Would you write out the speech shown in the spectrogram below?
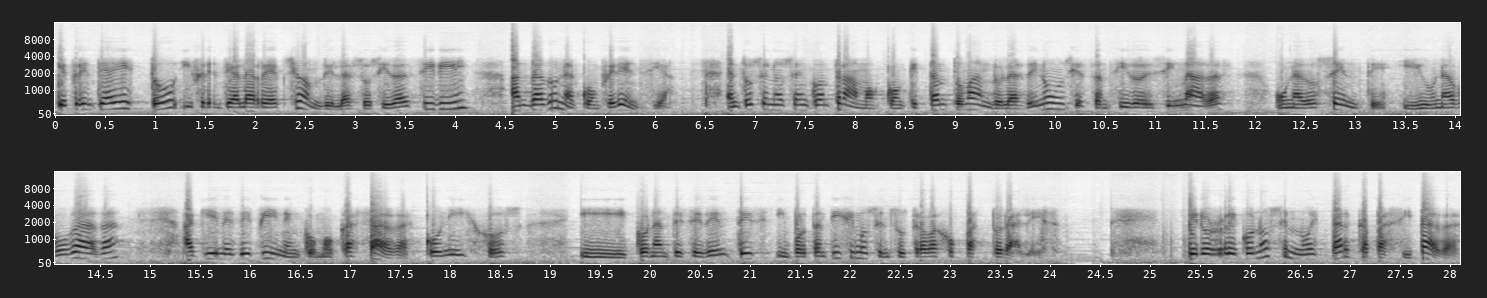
que frente a esto y frente a la reacción de la sociedad civil han dado una conferencia. Entonces nos encontramos con que están tomando las denuncias, han sido designadas una docente y una abogada, a quienes definen como casadas, con hijos y con antecedentes importantísimos en sus trabajos pastorales pero reconocen no estar capacitadas.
